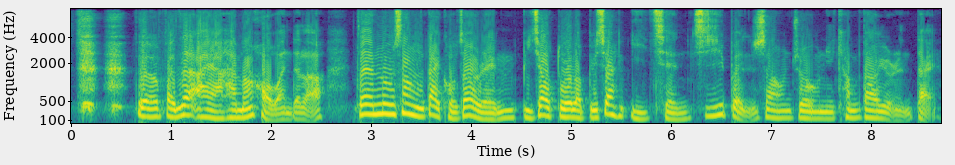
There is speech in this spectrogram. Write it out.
对啊，反正哎呀，还蛮好玩的啦。在路上戴口罩的人比较多了，不像以前，基本上就你看不到有人戴，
